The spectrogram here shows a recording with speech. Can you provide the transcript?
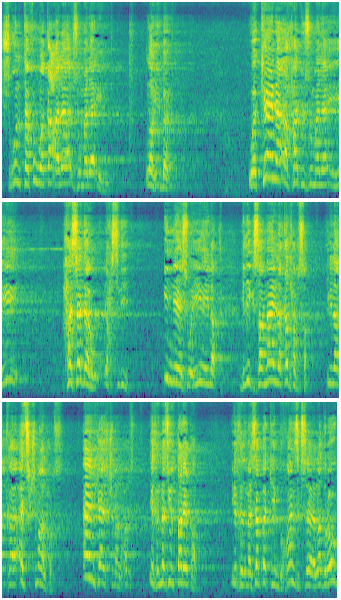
شغل تفوق على زملائه. الله يبارك. وكان أحد زملائه حسده يحسديه. إني شوية إلى قليك زمان إلى قد حبسه. إلى أتشك شمال الحبس. أين كاش شمال الحبس. يخدم مسيو الطريقة. يخدم سبا كين دخان لا دروغ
